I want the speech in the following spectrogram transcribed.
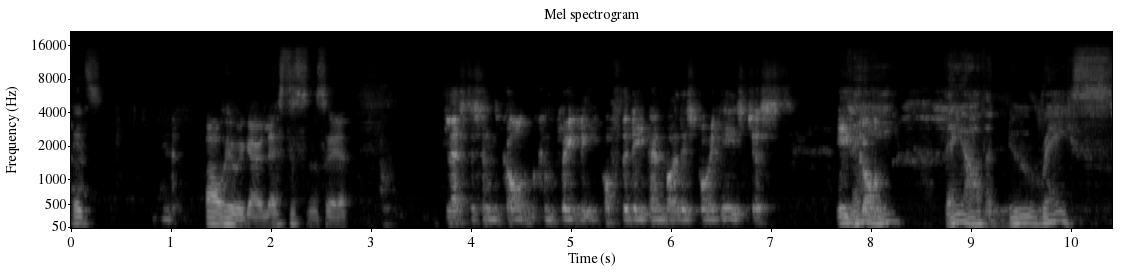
It's oh, here we go. Lesterson's here. Lesterson's gone completely off the deep end by this point. He's just, he's They, gone. they are the new race.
